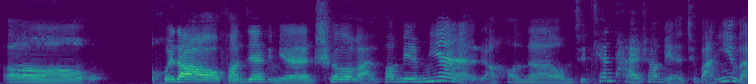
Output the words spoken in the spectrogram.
嗯，回到房间里面吃了碗方便面。然后呢，我们去天台上面去玩一玩。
